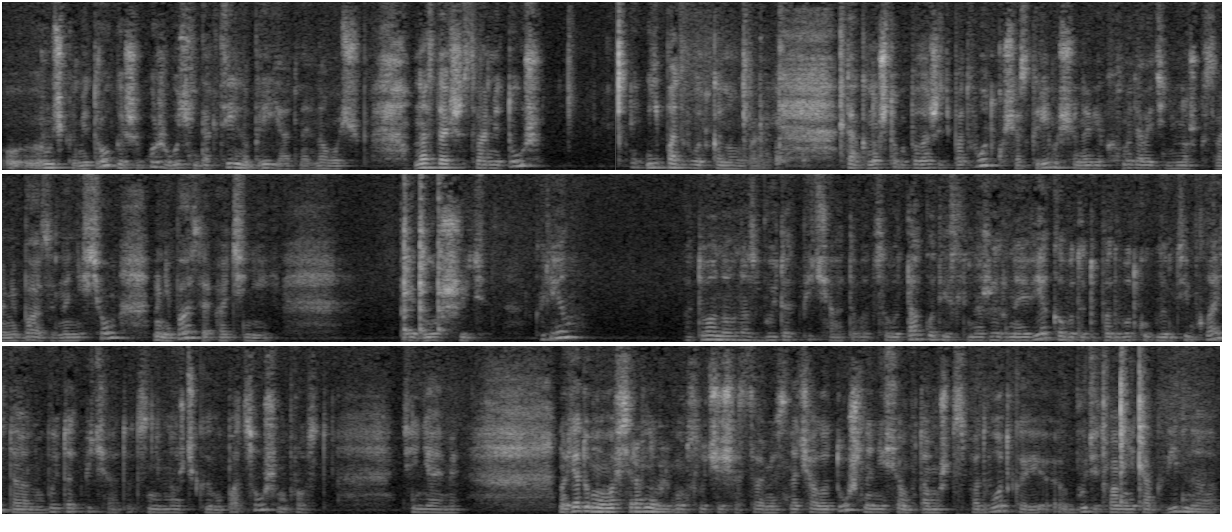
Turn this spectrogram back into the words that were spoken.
Ручками трогаешь, и кожа очень тактильно приятная на ощупь. У нас дальше с вами тушь. И подводка новая. Так, ну чтобы положить подводку, сейчас крем еще на веках. Мы давайте немножко с вами базы нанесем. Ну не базы, а теней. Приглушить крем. А то она у нас будет отпечатываться. Вот так вот, если на жирное веко вот эту подводку Team класть, да, она будет отпечатываться. Немножечко его подсушим просто тенями. Но я думаю, мы все равно в любом случае сейчас с вами сначала тушь нанесем, потому что с подводкой будет вам не так видно,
